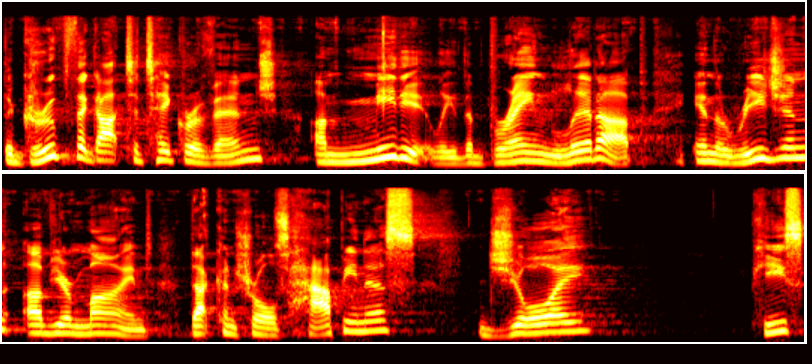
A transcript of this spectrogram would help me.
the group that got to take revenge, immediately the brain lit up in the region of your mind that controls happiness, joy, peace.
